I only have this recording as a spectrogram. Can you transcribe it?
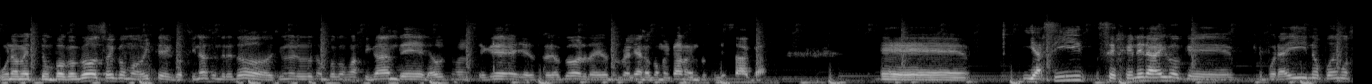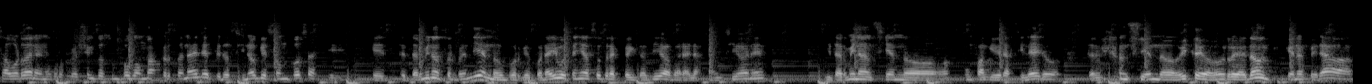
Uno mete un poco cosas, soy como, viste, cocinás entre todos. Si uno le gusta un poco más picante, le gusta no sé qué, y el otro lo corta, y el otro en realidad no come carne, entonces le saca. Eh, y así se genera algo que, por ahí no podemos abordar en nuestros proyectos un poco más personales, pero sino que son cosas que, te terminan sorprendiendo, porque por ahí vos tenías otra expectativa para las canciones y terminan siendo un funky brasilero, terminan siendo, viste, un reggaetón que no esperaba.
